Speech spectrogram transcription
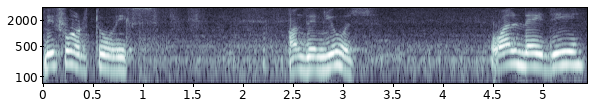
before two weeks on the news. One lady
